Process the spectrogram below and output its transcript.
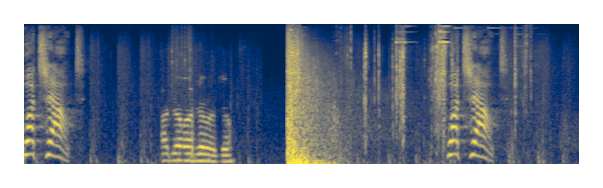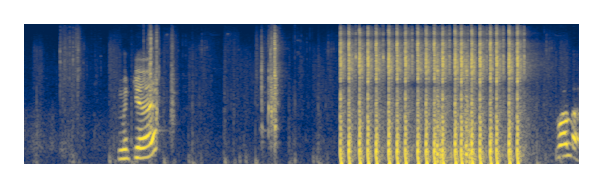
Watch out! आ जाओ आ जाओ आ जाओ। Watch out! इसमें क्या है? वाला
